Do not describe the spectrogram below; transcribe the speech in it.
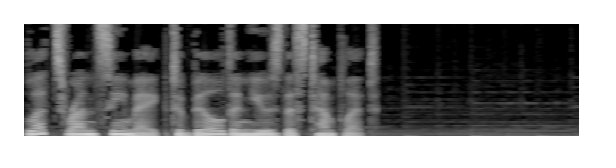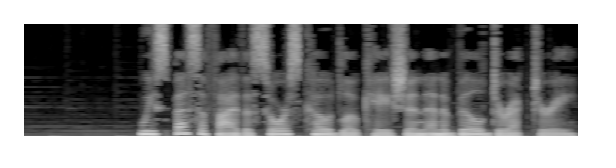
Let's run CMake to build and use this template. We specify the source code location and a build directory.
